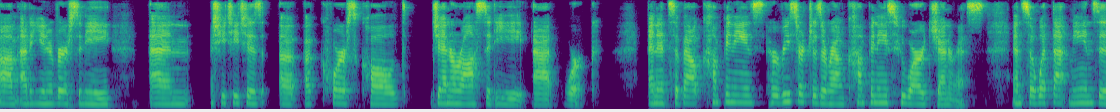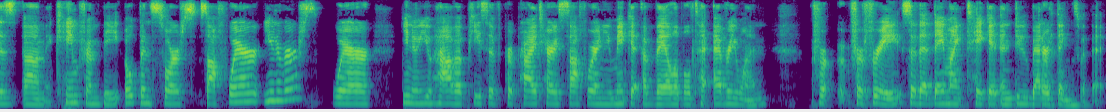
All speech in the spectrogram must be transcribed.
um, at a university, and she teaches a, a course called Generosity at Work. And it's about companies, her research is around companies who are generous. And so, what that means is um, it came from the open source software universe, where you know you have a piece of proprietary software and you make it available to everyone for for free so that they might take it and do better things with it.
